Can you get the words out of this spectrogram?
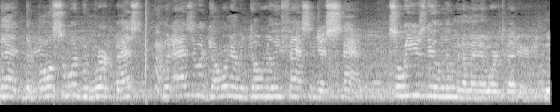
that the balsa wood would work best, hmm. but as it would go in, it would go really fast and just snap. So we used the aluminum and it worked better.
